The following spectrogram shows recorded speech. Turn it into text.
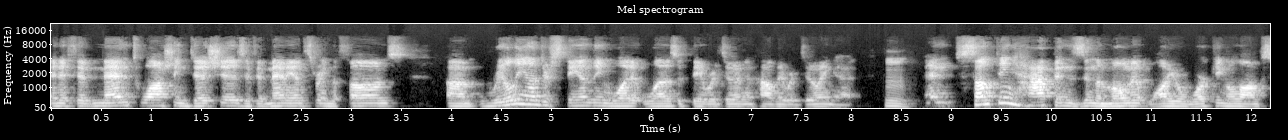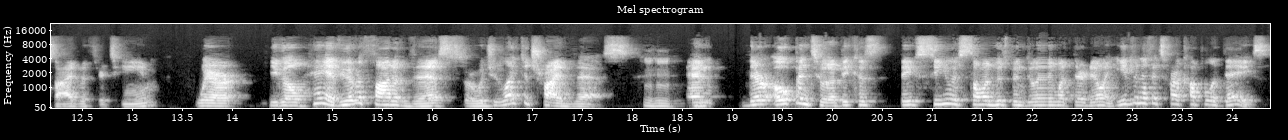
and if it meant washing dishes if it meant answering the phones um, really understanding what it was that they were doing and how they were doing it Hmm. and something happens in the moment while you're working alongside with your team where you go hey have you ever thought of this? Or would you like to try this? Hmm and they're open to it because they see you as someone who's been doing what they're doing even if it's for a couple of days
